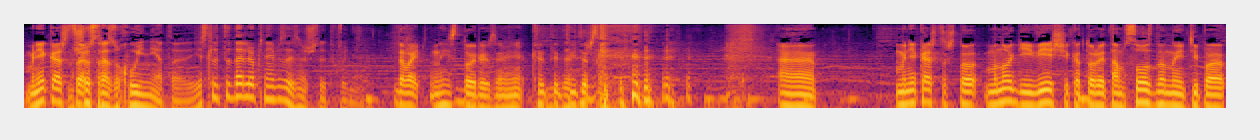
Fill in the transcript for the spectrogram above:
мне Ну кажется... что сразу хуйня-то? Если ты далек, не обязательно, что это хуйня. Давай, на историю замени. К этой Да. твиттерской. Э, Мне кажется, что многие вещи, которые там созданы, типа,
